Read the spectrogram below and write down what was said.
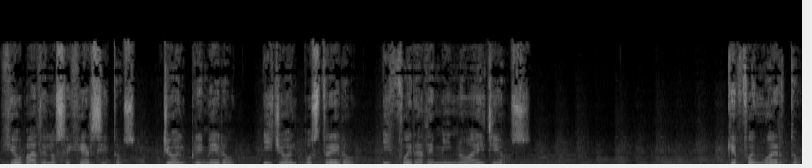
Jehová de los ejércitos, yo el primero, y yo el postrero, y fuera de mí no hay Dios. Que fue muerto,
